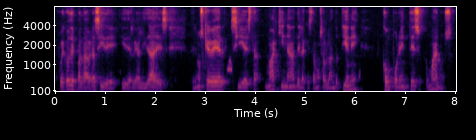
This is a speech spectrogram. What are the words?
juego de palabras y de, y de realidades, tenemos que ver si esta máquina de la que estamos hablando tiene componentes humanos,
